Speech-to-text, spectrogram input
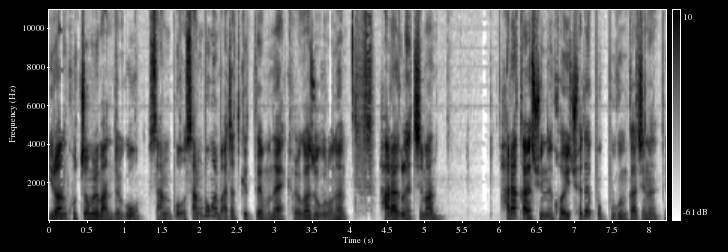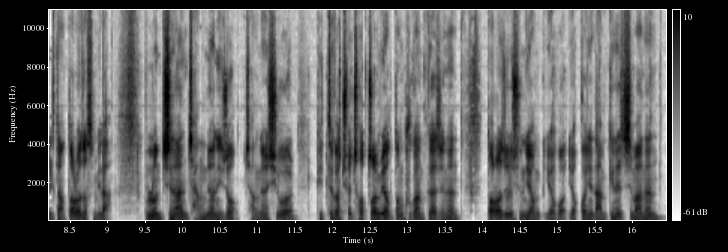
이러한 고점을 만들고 쌍보, 쌍봉을 맞았기 때문에 결과적으로는 하락을 했지만 하락할 수 있는 거의 최대폭 부근까지는 일단 떨어졌습니다. 물론 지난 작년이죠. 작년 10월 비트가 최저점이었던 구간까지는 떨어질 수 있는 여건이 남긴 했지만은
